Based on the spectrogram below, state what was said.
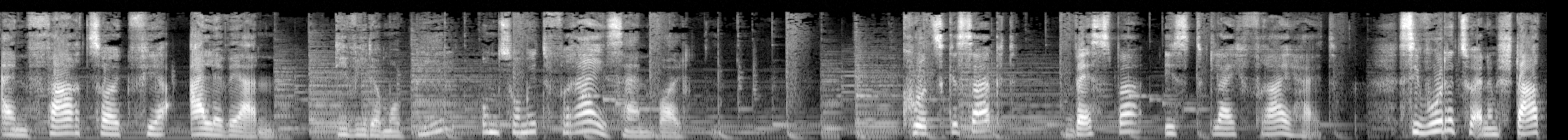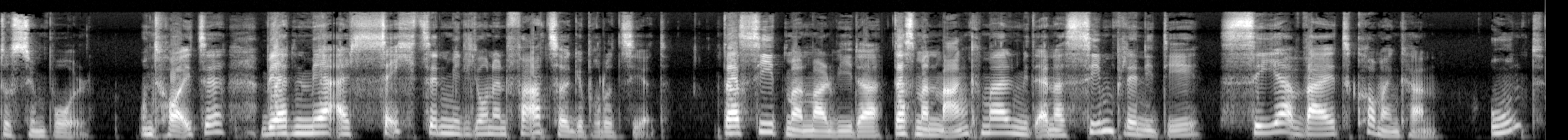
ein Fahrzeug für alle werden, die wieder mobil und somit frei sein wollten. Kurz gesagt, Vespa ist gleich Freiheit. Sie wurde zu einem Statussymbol. Und heute werden mehr als 16 Millionen Fahrzeuge produziert. Da sieht man mal wieder, dass man manchmal mit einer simplen Idee sehr weit kommen kann. Und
